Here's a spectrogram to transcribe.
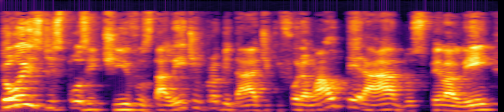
dois dispositivos da lei de improbidade que foram alterados pela lei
